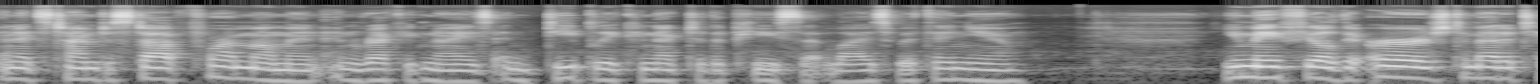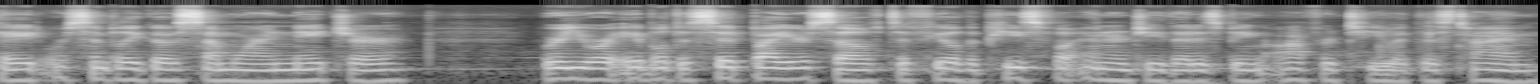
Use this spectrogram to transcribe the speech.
and it's time to stop for a moment and recognize and deeply connect to the peace that lies within you. You may feel the urge to meditate or simply go somewhere in nature where you are able to sit by yourself to feel the peaceful energy that is being offered to you at this time.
